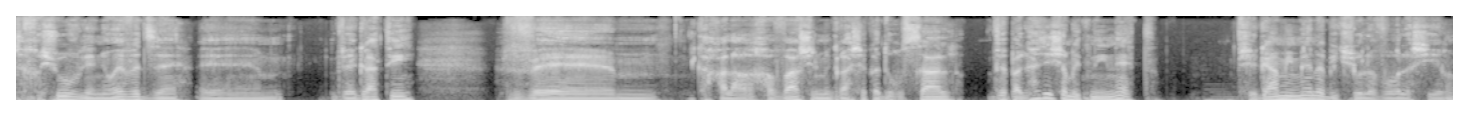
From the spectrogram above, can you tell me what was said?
זה חשוב לי, אני אוהב את זה, והגעתי, וככה להרחבה של מגרש הכדורסל, ופגשתי שם את נינט, שגם ממנה ביקשו לבוא לשיר,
